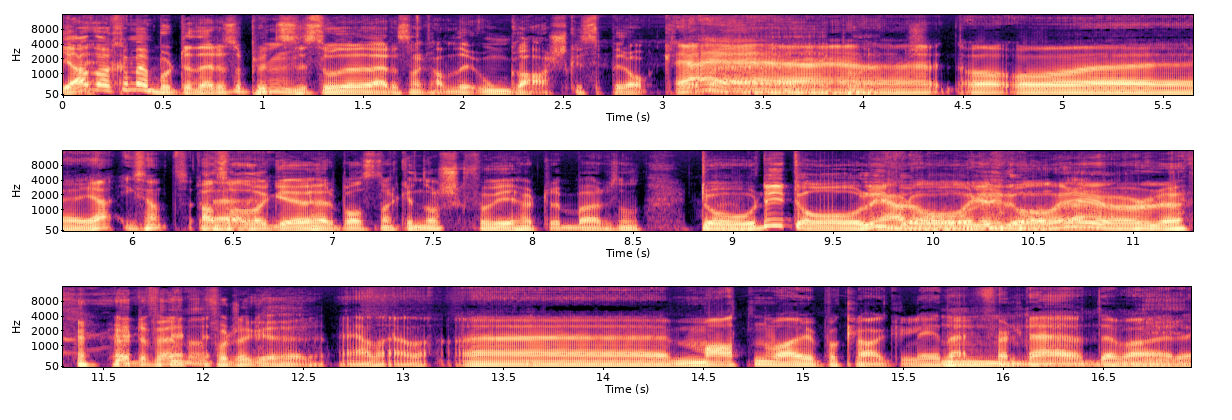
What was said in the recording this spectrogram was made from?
Ja, da kom jeg bort til dere, så plutselig sto dere der og snakka om det ungarske språk. Ja, ja, ja, ja, ja. Og, og øh, ja, ikke sant? Han sa det var gøy å høre på oss snakke norsk, for vi hørte bare sånn dårlig, dårlig, dårlig, dårlig. Hørte før, men fortsatt gøy å høre. Ja da, ja da. Uh, maten var upåklagelig der, følte jeg. Det var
